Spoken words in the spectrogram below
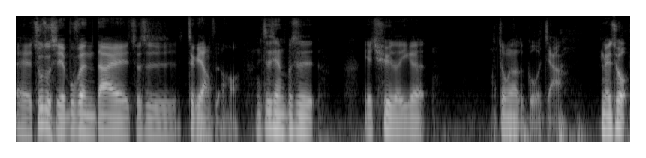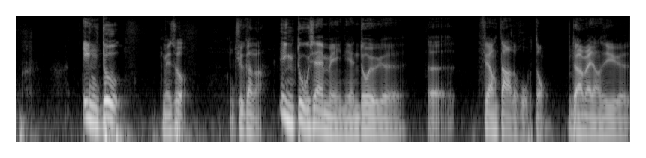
诶朱主席的部分大概就是这个样子哈。你之前不是也去了一个重要的国家？没错，印度。没错，你去干嘛？印度现在每年都有一个呃非常大的活动，对他们来讲是一个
